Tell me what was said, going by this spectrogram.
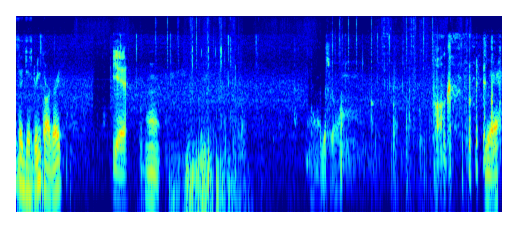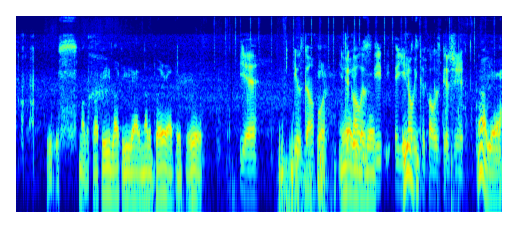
Said just green card, right? yeah. All right. All right, let's roll. Punk. Yeah. This motherfucker, he lucky he had another player out there for real. yeah. He was done for. He Yeah, took all his. uh, He, you he know, was- he took all his good shit. Oh yeah.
